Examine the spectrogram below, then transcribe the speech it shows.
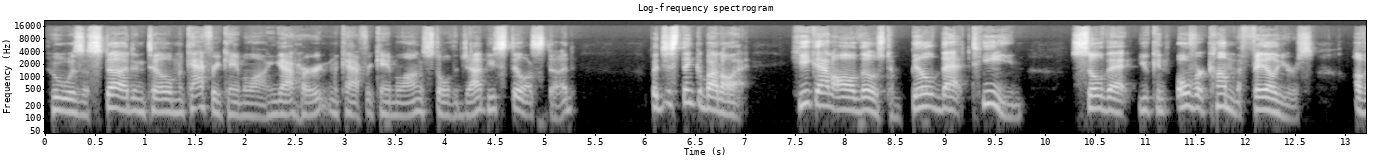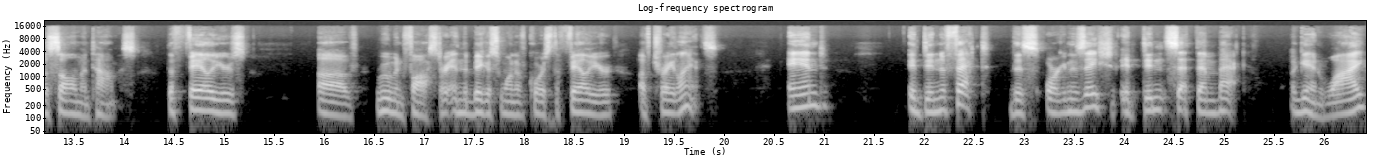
who was a stud until McCaffrey came along. He got hurt. McCaffrey came along, stole the job. He's still a stud. But just think about all that. He got all those to build that team so that you can overcome the failures of a Solomon Thomas, the failures of Reuben Foster, and the biggest one, of course, the failure of Trey Lance. And it didn't affect this organization. It didn't set them back. Again, why?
